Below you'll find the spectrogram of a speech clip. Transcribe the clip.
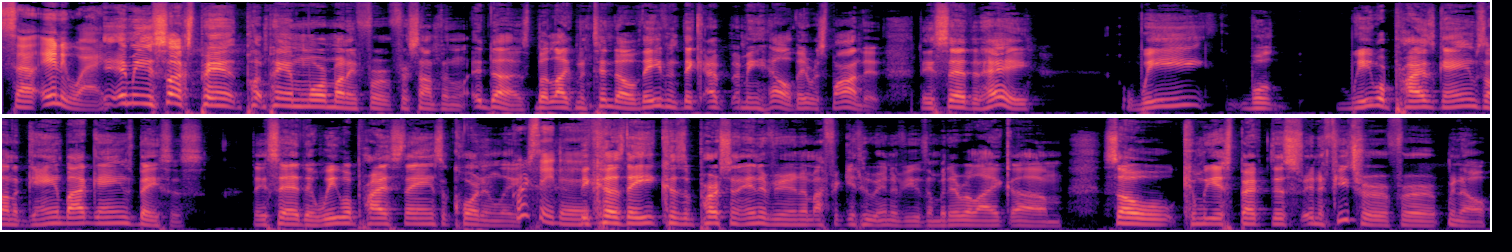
So anyway, I mean, it sucks paying paying more money for for something. It does, but like Nintendo, they even they, I mean, hell, they responded. They said that hey, we will we will price games on a game by games basis. They said that we will price things accordingly of course they did. because they because the person interviewing them, I forget who interviewed them, but they were like, um, so can we expect this in the future for you know?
